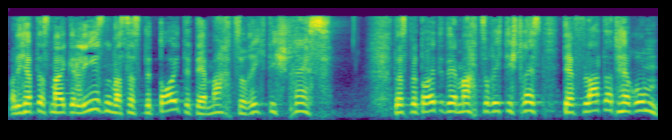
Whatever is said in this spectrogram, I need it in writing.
Und ich habe das mal gelesen, was das bedeutet. Der macht so richtig Stress. Das bedeutet, der macht so richtig Stress, der flattert herum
